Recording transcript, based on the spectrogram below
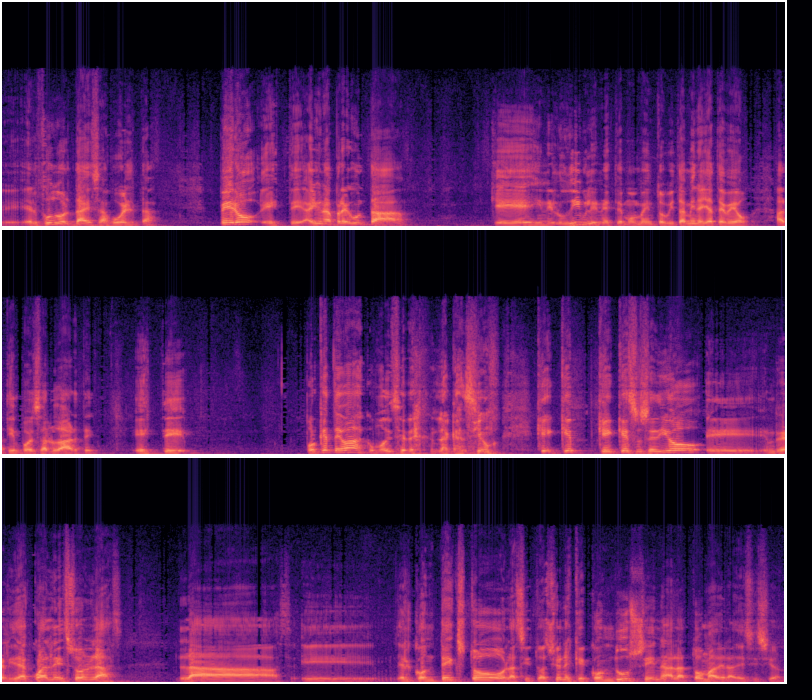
eh, el fútbol da esas vueltas pero este, hay una pregunta que es ineludible en este momento. Vitamina, ya te veo a tiempo de saludarte. Este, ¿Por qué te vas? Como dice la, canción. ¿Qué, qué, sucedió? Eh, en realidad, ¿cuáles son las, las eh, el contexto o las situaciones que conducen a la toma de la decisión?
